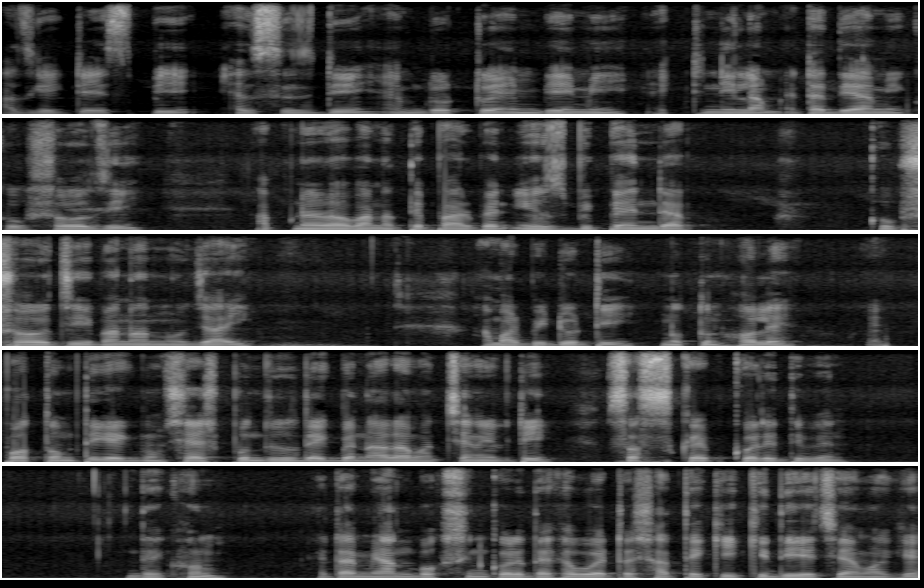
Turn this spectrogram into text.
আজকে একটি SP SSD M dot two M BME একটি নিলাম। এটা দিয়ে আমি খুব সহজেই আপনারাও বানাতে পারবেন ইউএসবি পেন ড্রাইভ খুব সহজেই বানানো যায়। আমার ভিডিওটি নতুন হলে প্রথম থেকে একদম শেষ পর্যন্ত দেখবেন আর আমার চ্যানেলটি সাবস্ক্রাইব করে দিবেন। দেখুন, এটা আমি আনবক্সিং করে দেখাবো। এটার সাথে কি কি দিয়েছে আমাকে?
